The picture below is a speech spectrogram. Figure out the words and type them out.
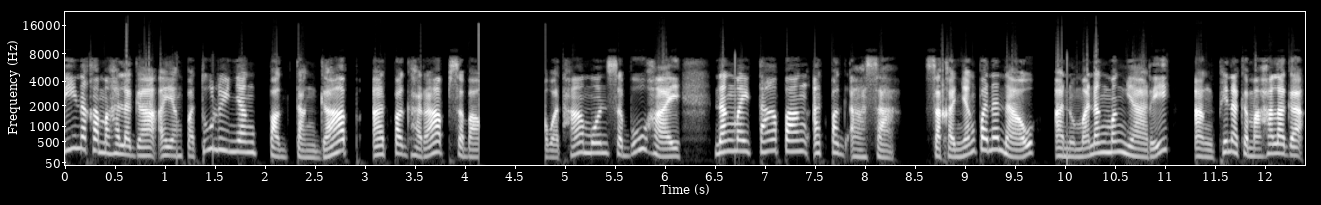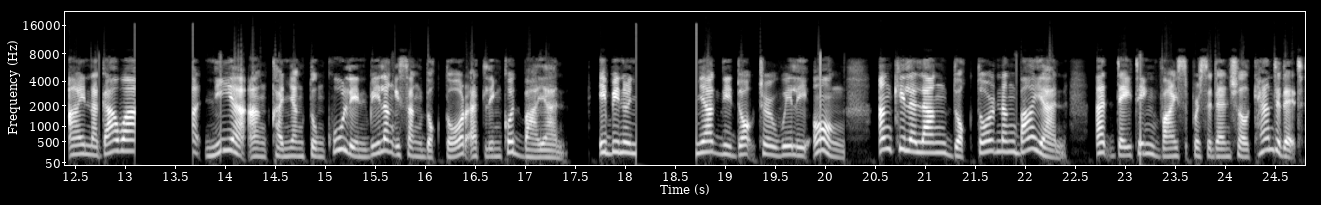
pinakamahalaga ay ang patuloy niyang pagtanggap at pagharap sa bawat hamon sa buhay ng may tapang at pag-asa. Sa kanyang pananaw, anuman ang mangyari, ang pinakamahalaga ay nagawa niya ang kanyang tungkulin bilang isang doktor at lingkod bayan. Ibinunyag Ipinahayag ni Dr. Willie Ong, ang kilalang doktor ng bayan at dating vice presidential candidate,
